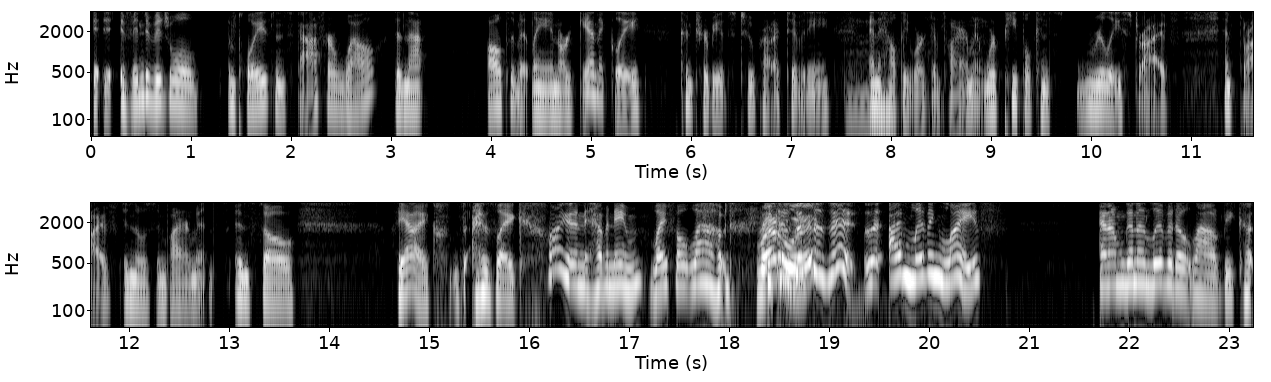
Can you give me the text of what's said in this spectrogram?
if individual employees and staff are well, then that ultimately and organically contributes to productivity and a healthy work environment where people can really strive and thrive in those environments. And so, yeah, I, I was like, oh, I gotta have a name, Life Out Loud, Right because this is it. I'm living life, and I'm gonna live it out loud because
